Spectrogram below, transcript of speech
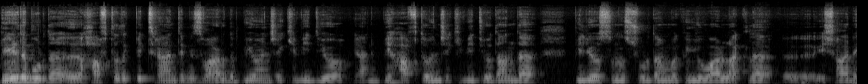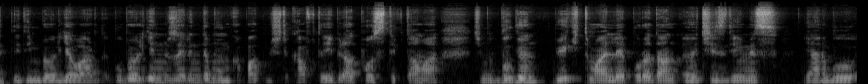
Bir de burada e, haftalık bir trendimiz vardı. Bir önceki video yani bir hafta önceki videodan da biliyorsunuz şuradan bakın yuvarlakla e, işaretlediğim bölge vardı. Bu bölgenin üzerinde mum kapatmıştık haftayı. Biraz pozitifti ama şimdi bugün büyük ihtimalle buradan e, çizdiğimiz yani bu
